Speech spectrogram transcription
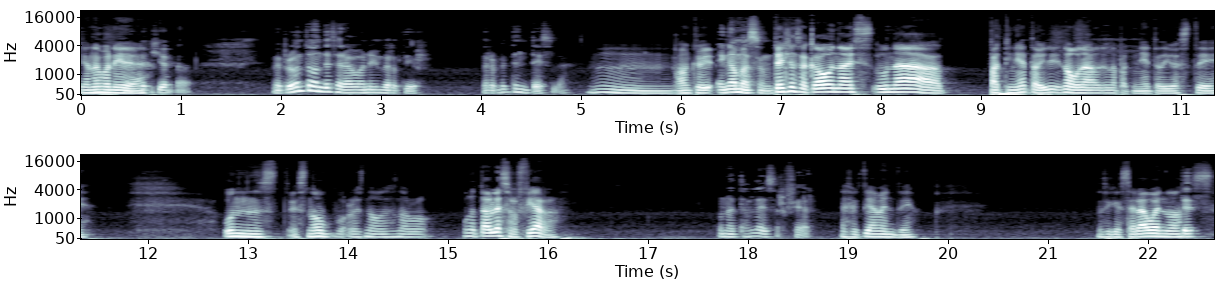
Ya no es buena idea. No. Me pregunto dónde será bueno invertir. De repente en Tesla. Mm, aunque En Amazon. Tesla sacaba una, una patineta, no, una, una patineta, digo, este. Un snowboard, no, snowboard, una tabla de surfear, Una tabla de surfear. efectivamente. Así que será bueno. Tes-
